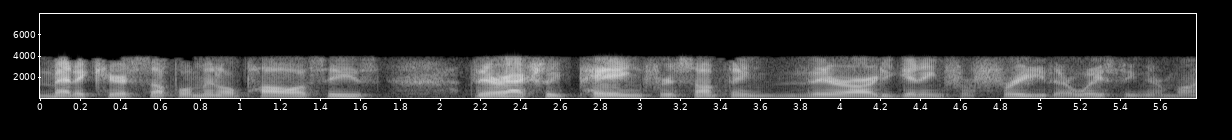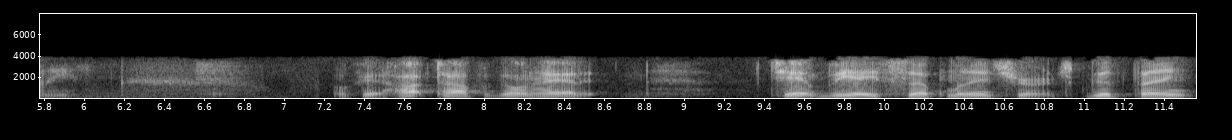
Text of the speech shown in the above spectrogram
Medicare supplemental policies, they're actually paying for something they're already getting for free. They're wasting their money. Okay. Hot topic on Hadit. Champ VA supplement insurance. Good thing,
